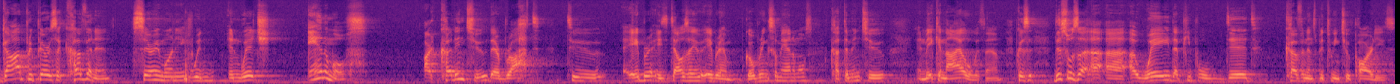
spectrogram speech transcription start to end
God prepares a covenant ceremony in which animals are cut into, they're brought to Abraham. He tells Abraham, go bring some animals, cut them in two, and make an aisle with them. Because this was a, a, a way that people did covenants between two parties.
